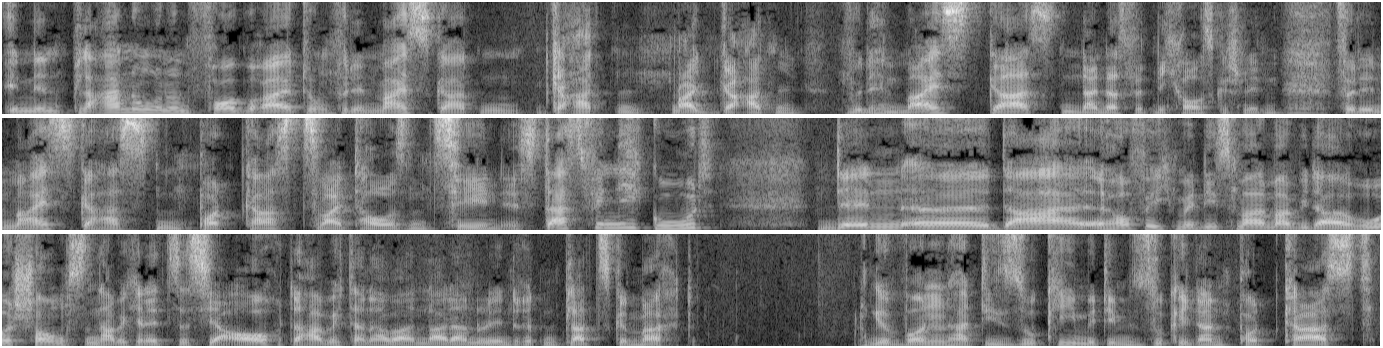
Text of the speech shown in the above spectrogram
in den Planungen und Vorbereitungen für den meistgarten, gehatten, nein, gehatten, für den meistgehassten, nein, das wird nicht rausgeschnitten, für den meistgehassten Podcast 2010 ist. Das finde ich gut, denn äh, da hoffe ich mir diesmal mal wieder hohe Chancen. Habe ich ja letztes Jahr auch, da habe ich dann aber leider nur den dritten Platz gemacht. Gewonnen hat die Suki mit dem Sukiland Podcast.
